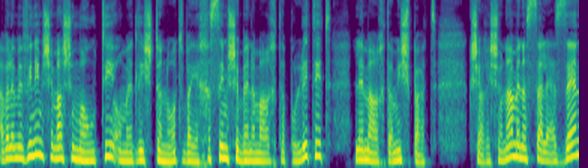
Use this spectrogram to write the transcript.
אבל הם מבינים שמשהו מהותי עומד להשתנות ביחסים שבין המערכת הפוליטית למערכת המשפט. כשהראשונה מנסה לאזן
